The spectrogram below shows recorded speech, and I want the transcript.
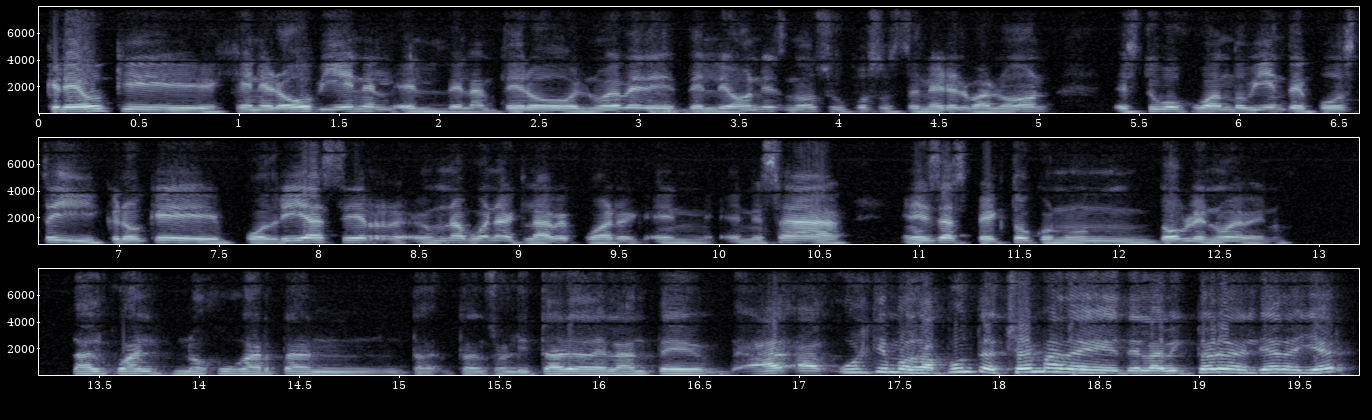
creo que generó bien el, delantero, el 9 de, Leones, ¿no? Supo sostener el balón, estuvo jugando bien de poste y creo que podría ser una buena clave jugar en, en esa, en ese aspecto con un doble 9, ¿no? Tal cual, no jugar tan, tan, solitario adelante. últimos apuntes, Chema, de, de la victoria del día de ayer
